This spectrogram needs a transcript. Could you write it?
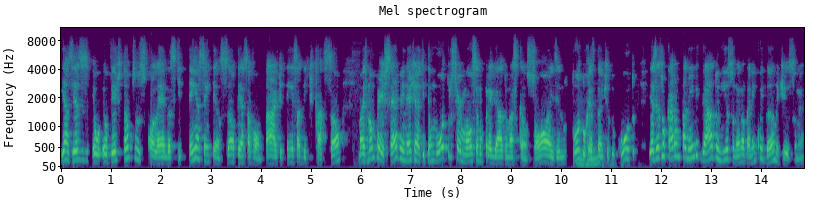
e às vezes eu, eu vejo tantos colegas que têm essa intenção, têm essa vontade, têm essa dedicação, mas não percebem, né, Jean, que tem um outro sermão sendo pregado nas canções e no todo uhum. o restante do culto, e às vezes o cara não está nem ligado nisso, né, não está nem cuidando disso, né?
